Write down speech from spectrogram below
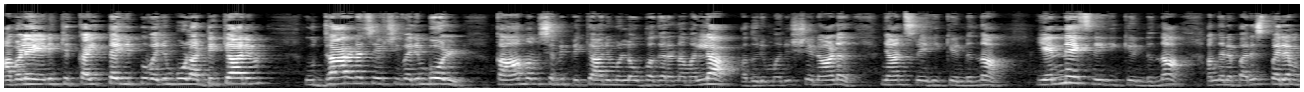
അവളെ എനിക്ക് കൈത്തരിപ്പ് വരുമ്പോൾ അടിക്കാനും ഉദ്ധാരണശേഷി വരുമ്പോൾ കാമം ശമിപ്പിക്കാനുമുള്ള ഉപകരണമല്ല അതൊരു മനുഷ്യനാണ് ഞാൻ സ്നേഹിക്കേണ്ടുന്ന എന്നെ സ്നേഹിക്കേണ്ടുന്ന അങ്ങനെ പരസ്പരം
